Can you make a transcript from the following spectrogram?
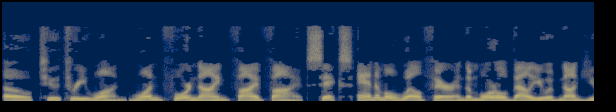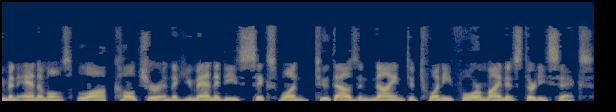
978-0-231-14955-6 Animal Welfare and the Moral Value of Non-Human Animals, Law, Culture and the Humanities 6-1, 2009-24-36.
